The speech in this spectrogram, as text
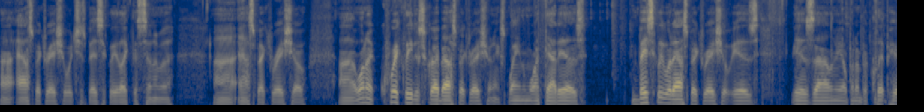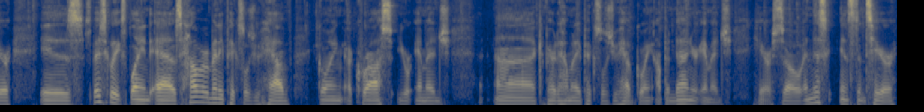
uh, aspect ratio, which is basically like the cinema uh, aspect ratio. Uh, I want to quickly describe aspect ratio and explain what that is. Basically, what aspect ratio is is uh, let me open up a clip here. Is it's basically explained as however many pixels you have going across your image uh, compared to how many pixels you have going up and down your image here. So in this instance here,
